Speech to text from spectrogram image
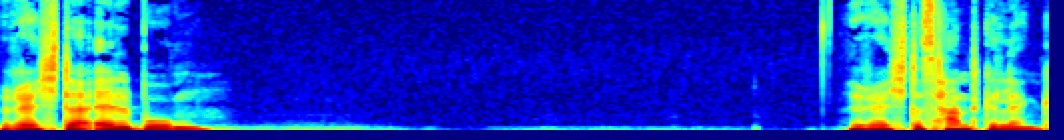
Rechter Ellbogen. Rechtes Handgelenk.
